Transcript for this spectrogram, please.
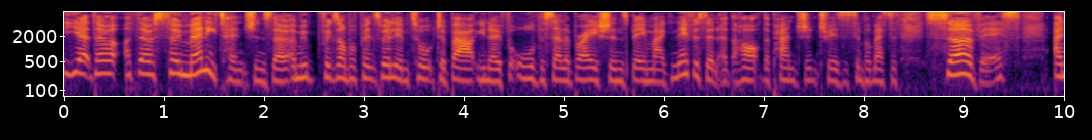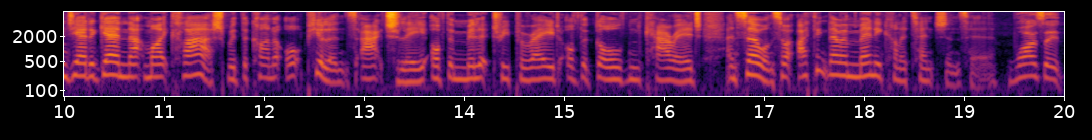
yeah, there are there are so many tensions though. I mean, for example, Prince William talked about you know for all the celebrations being magnificent at the heart of the pageantry is a simple message service, and yet again that might clash with the kind of opulence, actually, of the military parade, of the golden carriage, and so on. So I think there are many kind of tensions here. Was it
